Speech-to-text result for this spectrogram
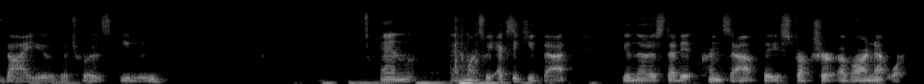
value, which was elu. And, and once we execute that, you'll notice that it prints out the structure of our network.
